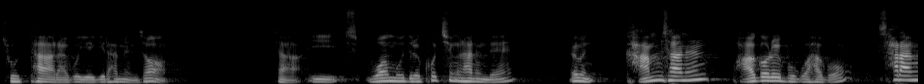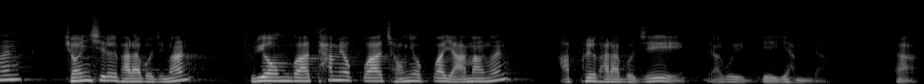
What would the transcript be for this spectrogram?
좋다라고 얘기를 하면서 자, 이 워무드를 코칭을 하는데 여러분 감사는 과거를 보고 하고 사랑은 현실을 바라보지만 두려움과 탐욕과 정욕과 야망은 앞을 바라보지 라고 이렇게 얘기합니다. 자,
